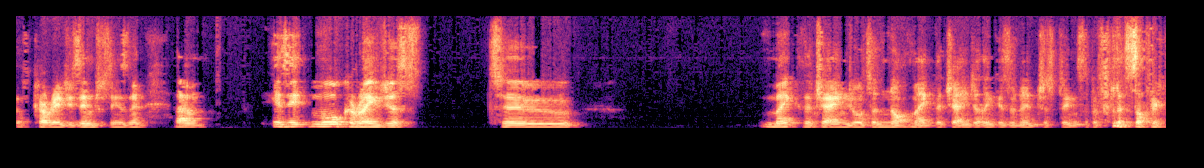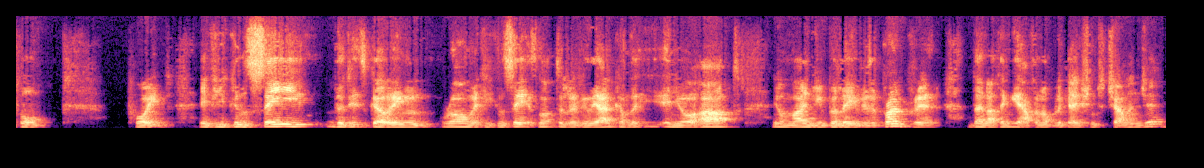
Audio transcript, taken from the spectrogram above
of, courage is interesting, isn't it? Um, is it more courageous to make the change or to not make the change? I think is an interesting sort of philosophical point. If you can see that it's going wrong, if you can see it's not delivering the outcome that in your heart, your mind, you believe is appropriate, then I think you have an obligation to challenge it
